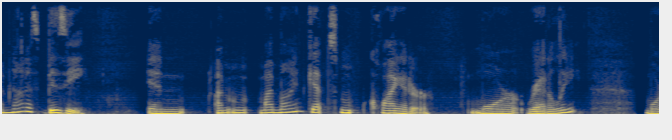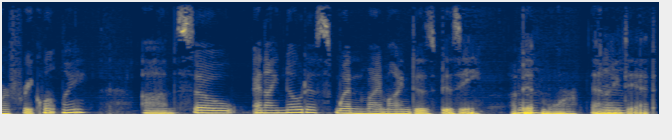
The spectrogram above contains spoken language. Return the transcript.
I'm not as busy in I'm, my mind gets quieter more readily, more frequently. Um, so, and I notice when my mind is busy a bit mm. more than I mm. did.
